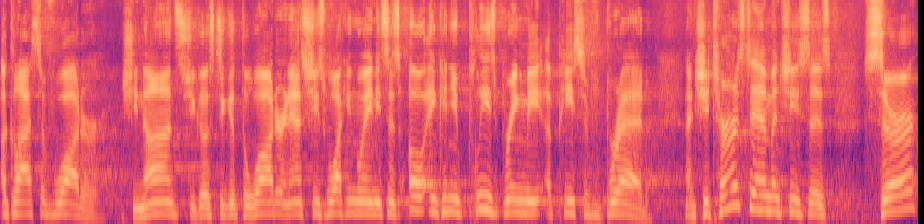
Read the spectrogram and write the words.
a glass of water. She nods, she goes to get the water, and as she's walking away, and he says, Oh, and can you please bring me a piece of bread? And she turns to him and she says, Sir,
